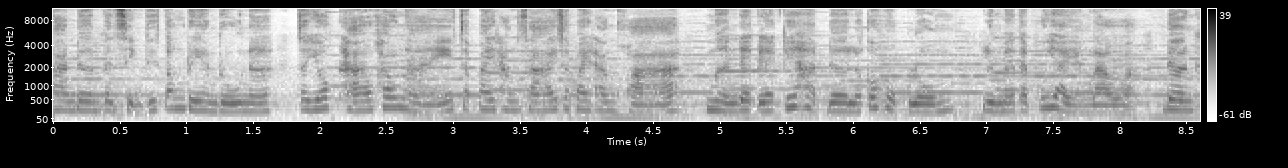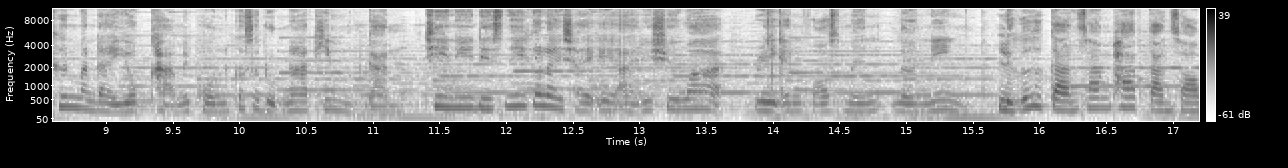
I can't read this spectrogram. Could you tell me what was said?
การเดินเป็นสิ่งที่ต้องเรียนรู้นะ จะยกเท้าเข้าไหน จะไปทางซ้ายจะไปทางขวา เหมือนเด็กเล็กที่หัดเดินแล้วก็หกล้ม หรือแม้แต่ผู้ใหญ่อย่างเราอะ่ะ เดินขึ้นบันไดยกขาไม่พ้นก็สะดุดหน้าทิ่มเหมือนกัน ทีนี้ดิสนีย์ก็เลยใช้ AI ที่ชื่อว่า reinforcement learning หรือก็คือการสร้างภาพการซ้อม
